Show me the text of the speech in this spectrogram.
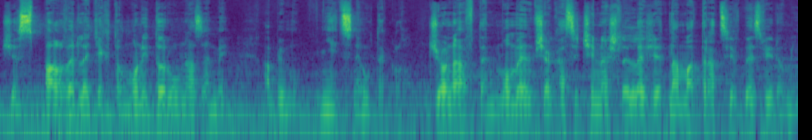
že spal vedle těchto monitorů na zemi, aby mu nic neuteklo. Johna v ten moment však hasiči našli ležet na matraci v bezvědomí.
